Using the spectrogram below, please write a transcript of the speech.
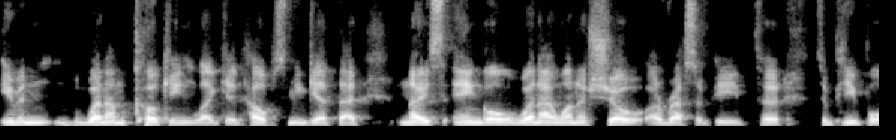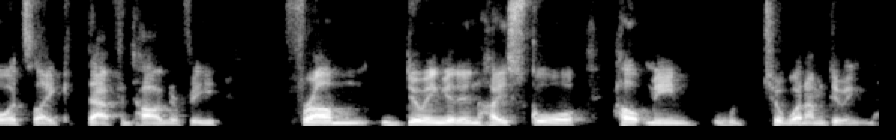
even when i'm cooking like it helps me get that nice angle when i want to show a recipe to to people it's like that photography from doing it in high school helped me to what I'm doing now.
